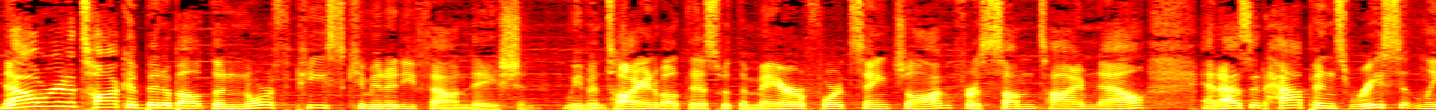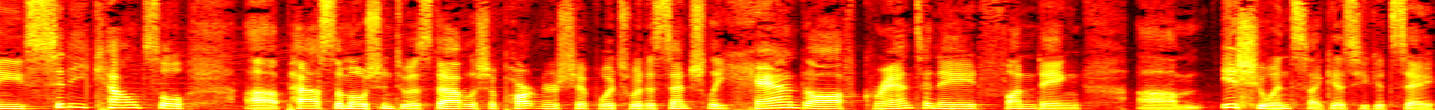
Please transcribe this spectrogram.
Now we're going to talk a bit about the North Peace Community Foundation. We've been talking about this with the mayor of Fort St. John for some time now, and as it happens, recently City Council uh, passed a motion to establish a partnership which would essentially hand off grant and aid funding um, issuance, I guess you could say,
